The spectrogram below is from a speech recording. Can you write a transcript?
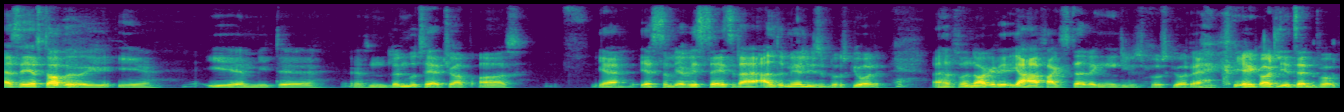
altså jeg stoppede jo i, i, i uh, mit uh, sådan lønmodtagerjob og ja, jeg, som jeg vidste sagde til dig, aldrig mere lyseblå skjorte. Ja. Jeg havde fået nok af det. Jeg har faktisk stadigvæk en enkelt lyseblå skjorte, jeg, jeg kan godt lide at tage den på.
